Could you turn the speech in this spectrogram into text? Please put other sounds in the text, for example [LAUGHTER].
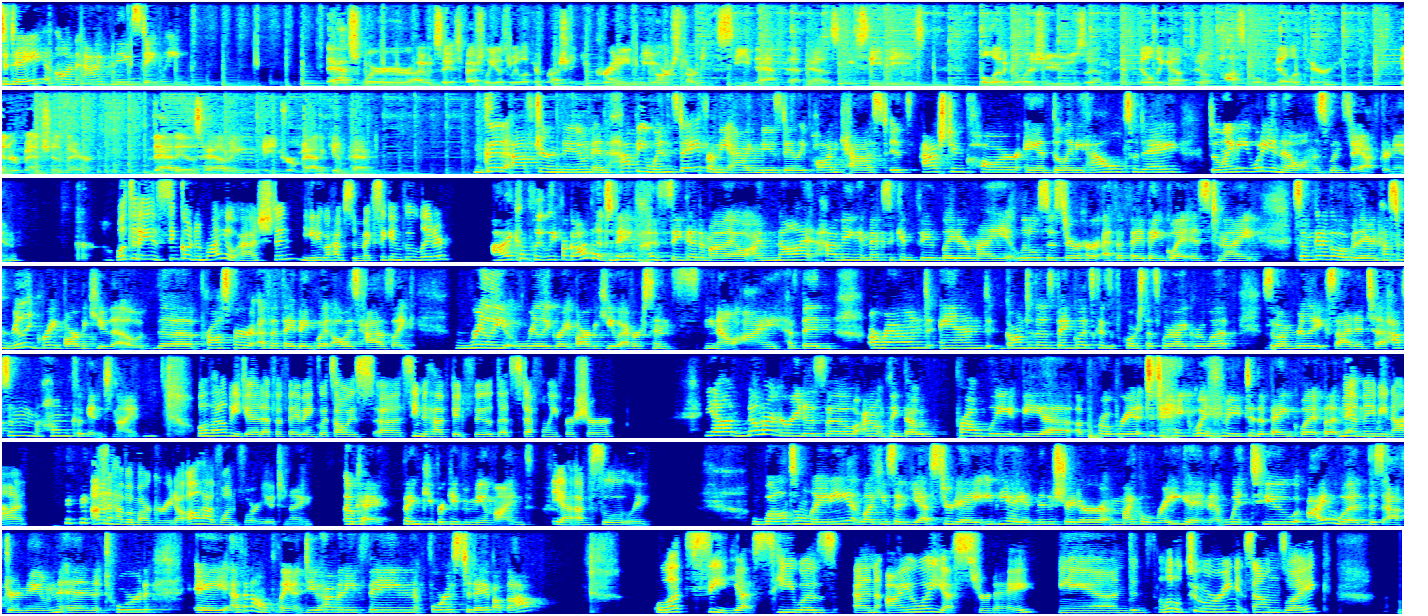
Today on Ag News Daily. That's where I would say, especially as we look at Russia and Ukraine, we are starting to see that, that as we see these political issues and, and building up to a possible military intervention there, that is having a dramatic impact Good afternoon and happy Wednesday from the Ag News Daily podcast. It's Ashton Carr and Delaney Howell today. Delaney, what do you know on this Wednesday afternoon? Well, today is Cinco de Mayo, Ashton. You gonna go have some Mexican food later? I completely forgot that today [LAUGHS] was Cinco de Mayo. I'm not having Mexican food later. My little sister, her FFA banquet is tonight. So I'm going to go over there and have some really great barbecue though. The Prosper FFA banquet always has like really, really great barbecue ever since, you know, I have been around and gone to those banquets because, of course, that's where I grew up. So I'm really excited to have some home cooking tonight. Well, that'll be good. FFA banquets always uh, seem to have good food. That's definitely for sure. Yeah, no margaritas though. I don't think that would probably be uh, appropriate to [LAUGHS] take with me to the banquet, but maybe yeah, maybe not. I'm gonna have a margarita. I'll have one for you tonight. Okay. Thank you for keeping me in mind. Yeah, absolutely. Well, Delaney, like you said yesterday, EPA Administrator Michael Regan went to Iowa this afternoon and toured a ethanol plant. Do you have anything for us today about that? Let's see. Yes, he was in Iowa yesterday and did a little touring, it sounds like.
